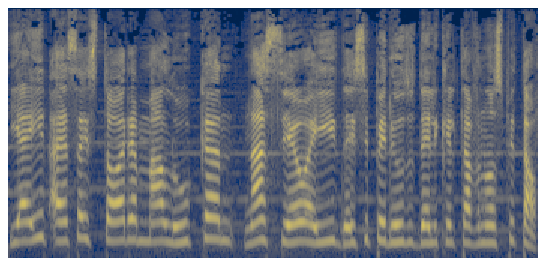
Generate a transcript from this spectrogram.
E aí essa história maluca nasceu aí desse período dele que ele tava no hospital.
